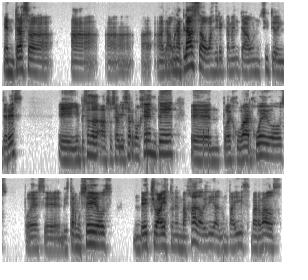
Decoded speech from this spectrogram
entras a, una plaza o vas directamente a un sitio de interés eh, y empezás a, sociabilizar con gente, eh, podés jugar juegos, podés eh, visitar museos. De hecho, hay hasta una embajada hoy día de un país, Barbados,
